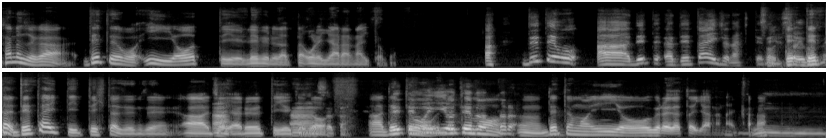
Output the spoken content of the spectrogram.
彼女が出てもいいよっていうレベルだったら俺やらないと思出てもあー出てあ出たいじゃなくてね出たい出たいって言ってきたら全然、ああ、じゃあやるって言うけどあ出てもいいよ出ても程度だったらうん、出てもいいよぐらいだったらやらないかな。ううん。ん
